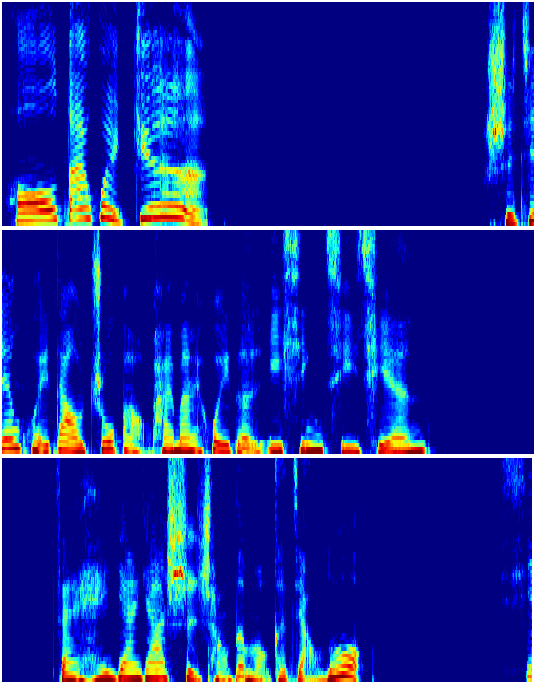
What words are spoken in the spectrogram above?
好，待会见。时间回到珠宝拍卖会的一星期前，在黑压压市场的某个角落，小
